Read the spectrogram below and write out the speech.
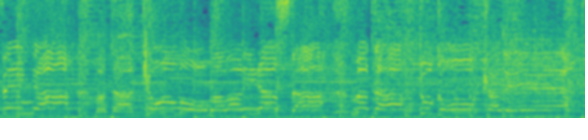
戦がまた今日も回り出した。またどこかで。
